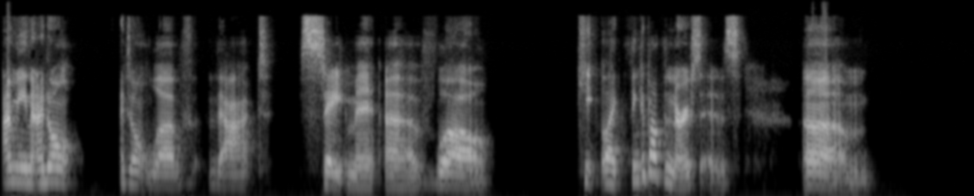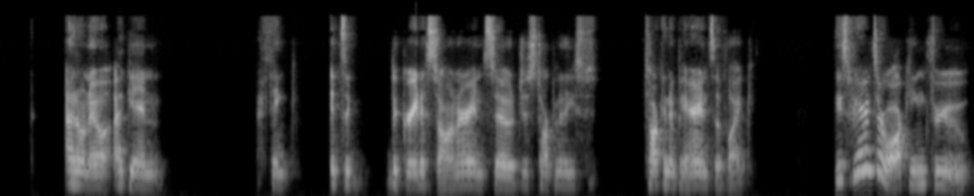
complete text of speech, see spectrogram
I mean, I don't I don't love that statement of, well, keep like think about the nurses. Um I don't know. Again, I think it's a the greatest honor. And so just talking to these talking to parents of like these parents are walking through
